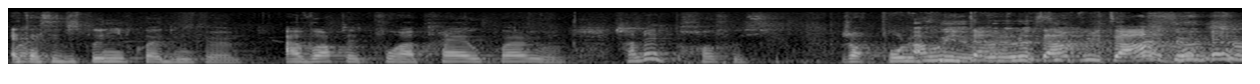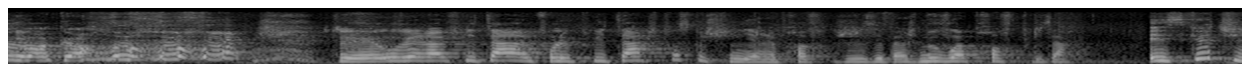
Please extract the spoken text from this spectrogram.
être Ouais. assez disponibles, quoi. Donc, euh, à voir peut-être pour après ou quoi. Mais j'aimerais bien être prof aussi. Genre pour le Ah plus oui, tard, ouais, plus tard, plus tard. C'est autre chose encore. Je- on verra plus tard. Et pour le plus tard, je pense que je finirai prof. Je sais pas, je me vois prof plus tard. Est-ce que tu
